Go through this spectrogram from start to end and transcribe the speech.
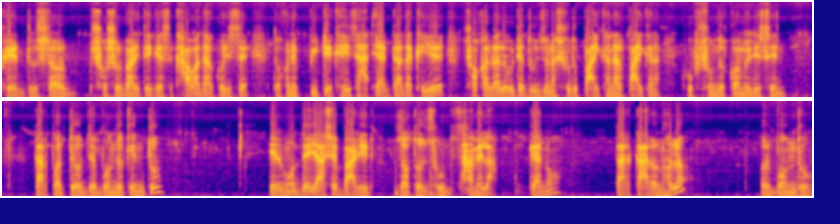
ফেরদুসরা ওর শ্বশুর বাড়িতে গেছে, খাওয়া দাওয়া করেছে। তখন পিঠে খেয়েছে, এক গাদা খেয়ে সকালবেলা ওইটা দুজনের শুধু পায়খানা আর পায়খানা। খুব সুন্দর কমেডি সিন তারপর তো যে বন্ধু কিন্তু, এর মধ্যেই আসে বাড়ির যত ঝুট ঝামেলা। কেন? তার কারণ হলো ওর বন্ধু।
